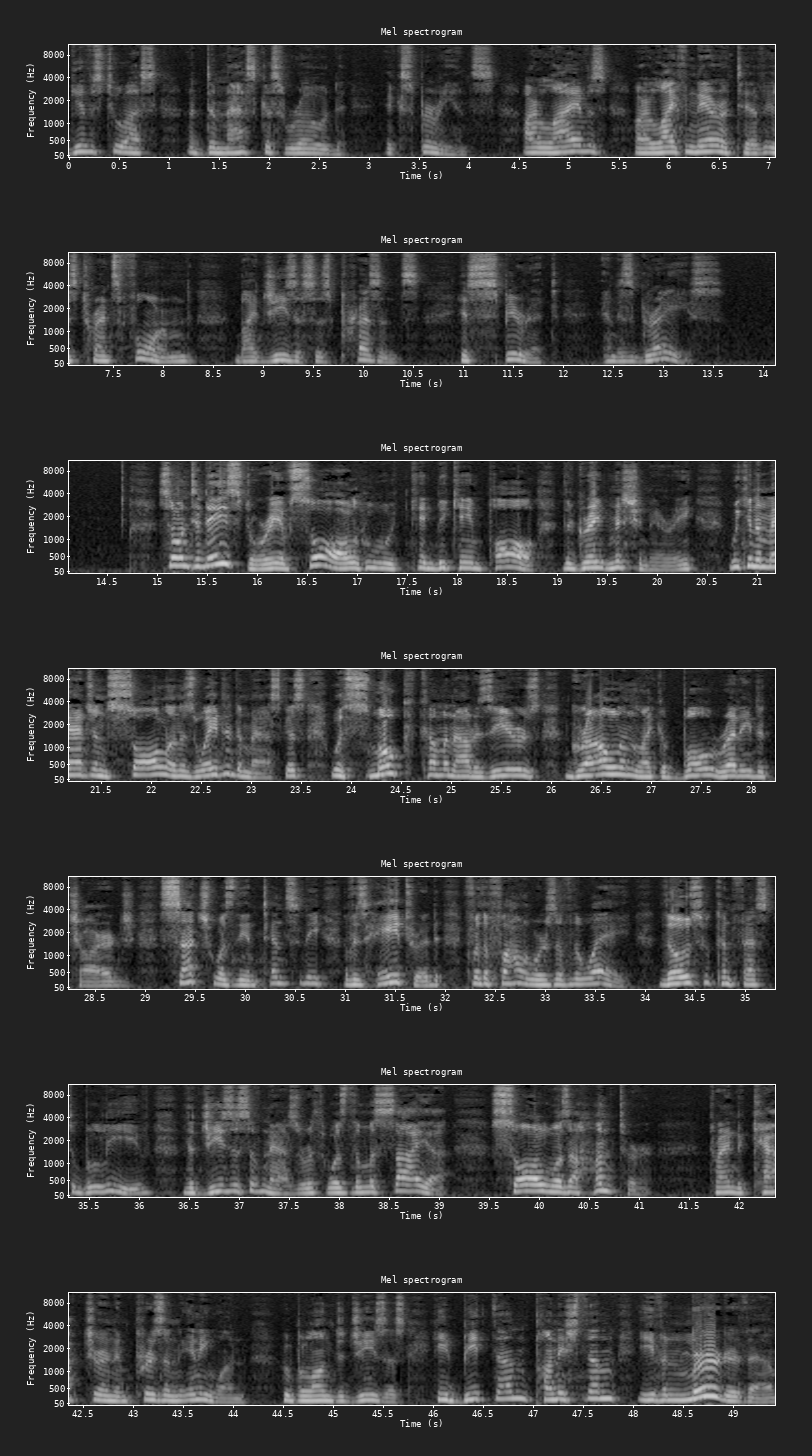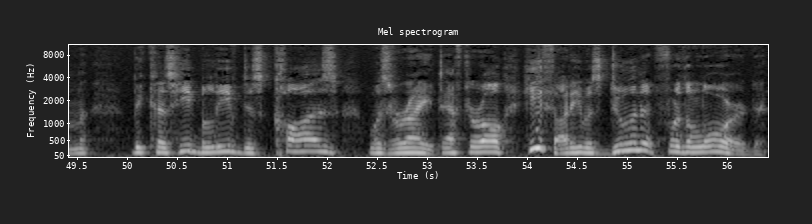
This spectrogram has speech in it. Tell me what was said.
gives to us a Damascus Road experience. Our lives, our life narrative is transformed by Jesus' presence, his spirit, and his grace. So, in today's story of Saul, who became Paul, the great missionary, we can imagine Saul on his way to Damascus with smoke coming out his ears, growling like a bull ready to charge. Such was the intensity of his hatred for the followers of the way, those who confessed to believe that Jesus of Nazareth was the Messiah. Saul was a hunter, trying to capture and imprison anyone who belonged to Jesus. He'd beat them, punish them, even murder them because he believed his cause was right. After all, he thought he was doing it for the Lord.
